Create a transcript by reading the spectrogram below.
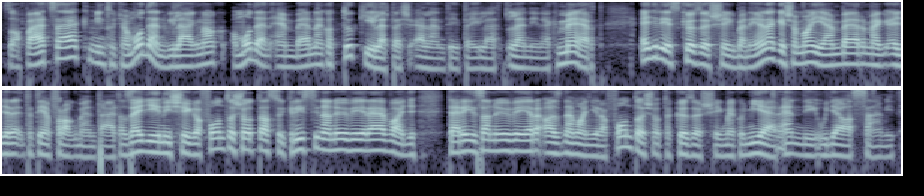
az apácák, mint hogyha a modern világnak, a modern embernek a tökéletes ellentétei le, lennének, mert egyrészt közösségben élnek, és a mai ember meg egyre, tehát ilyen fragmentált. Az egyéniség a fontos, ott az, hogy Krisztina nővére, vagy Teréza nővér, az nem annyira fontos, ott a közösség meg, hogy milyen rendi, ugye az számít.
